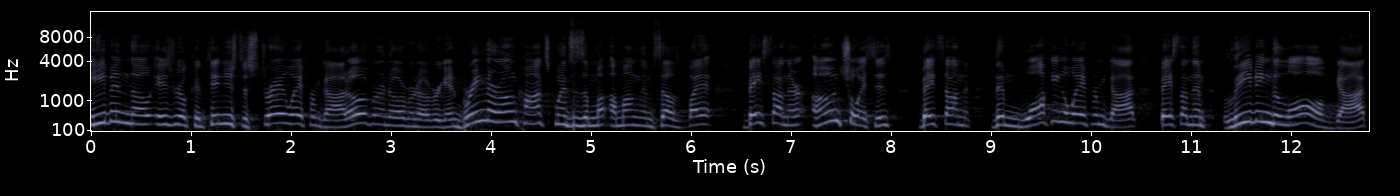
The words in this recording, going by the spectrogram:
Even though Israel continues to stray away from God over and over and over again, bring their own consequences am- among themselves by, based on their own choices, based on them walking away from God, based on them leaving the law of God,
